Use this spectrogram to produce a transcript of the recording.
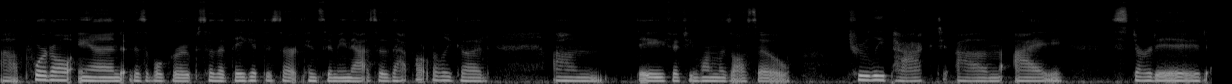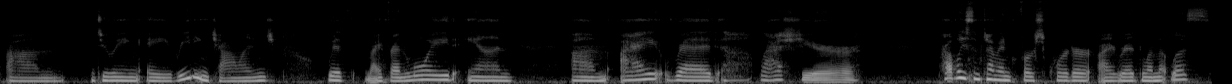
uh, portal and visible group so that they get to start consuming that. So that felt really good. Um, day 51 was also truly packed. Um, I started um, doing a reading challenge with my friend Lloyd, and um, I read last year, probably sometime in first quarter, I read Limitless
